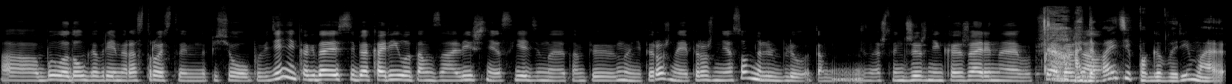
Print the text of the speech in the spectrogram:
было долгое время расстройство именно пищевого поведения, когда я себя корила там за лишнее съеденное, там, ну, не пирожное, я пирожное не особенно люблю, там, не знаю, что-нибудь жирненькое, жареное, вообще обожала. А давайте поговорим о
